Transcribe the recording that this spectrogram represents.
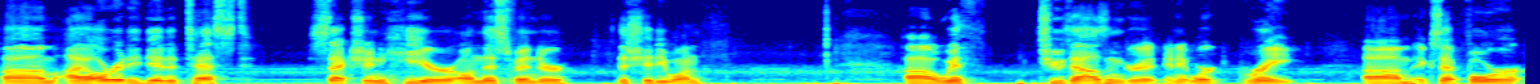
Um, I already did a test section here on this fender, the shitty one uh, with 2000 grit and it worked great um, except for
